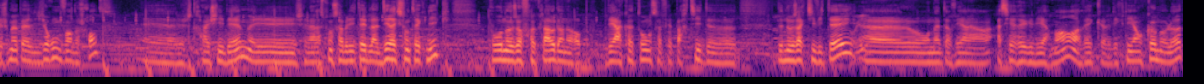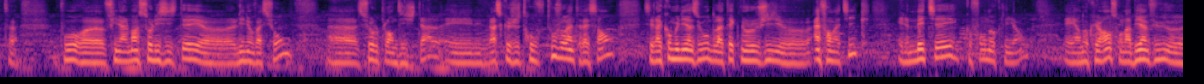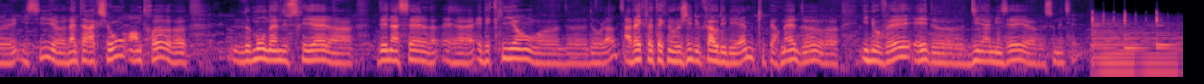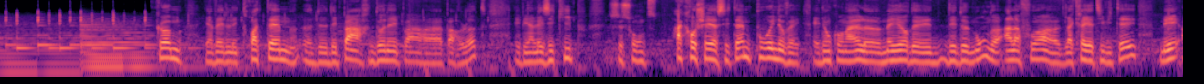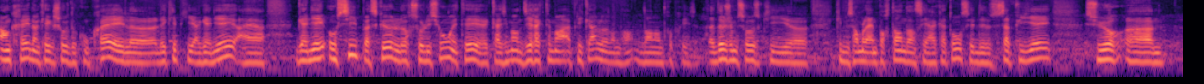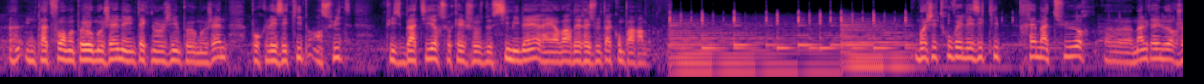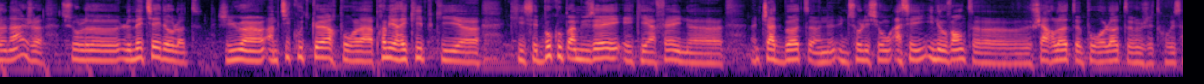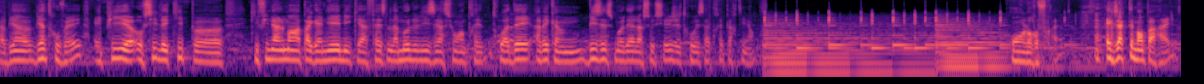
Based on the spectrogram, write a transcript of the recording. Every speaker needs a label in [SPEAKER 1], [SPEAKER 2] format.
[SPEAKER 1] Je m'appelle Jeroen van der et je travaille chez IBM et j'ai la responsabilité de la direction technique pour nos offres cloud en Europe. Les hackathons, ça fait partie de, nos activités. Euh, on intervient assez régulièrement avec des clients comme Olot pour euh, finalement solliciter euh, l'innovation sur le plan digital. Et là, ce que je trouve toujours intéressant, c'est la combinaison de la technologie informatique et le métier que font nos clients. Et en l'occurrence, on a bien vu euh, ici euh, l'interaction entre euh, le monde industriel des nacelles et des clients de, de avec la technologie du cloud IBM qui permet d'innover et de dynamiser ce métier. Comme il y avait les trois thèmes de départ donnés par, par Olot, eh bien les équipes se sont accrochées à ces thèmes pour innover. Et donc on a le meilleur des, deux mondes, à la fois de la créativité, mais ancré dans quelque chose de concret. Et l'équipe qui a gagné a gagné aussi parce que leur solution était quasiment directement applicable dans, l'entreprise. La deuxième chose qui, euh, qui me semble importante dans ces hackathons, c'est de s'appuyer sur euh, une plateforme un peu homogène et une technologie un peu homogène pour que les équipes ensuite puissent bâtir sur quelque chose de similaire et avoir des résultats comparables. Moi j'ai trouvé les équipes très matures, euh, malgré leur jeune âge, sur le, métier de Holot. J'ai eu un, petit coup de cœur pour la première équipe qui, euh, qui s'est beaucoup amusée et qui a fait une, euh, un chatbot, une, solution assez innovante. Euh, Charlotte pour Olot, j'ai trouvé ça bien, bien trouvé. Et puis aussi l'équipe qui finalement n'a pas gagné, mais qui a fait la modélisation en 3D avec un business model associé, j'ai trouvé ça très pertinent. On le referait. Exactement pareil.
